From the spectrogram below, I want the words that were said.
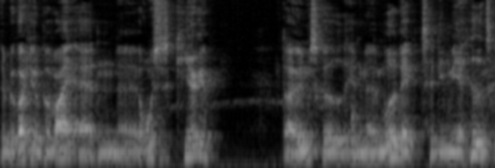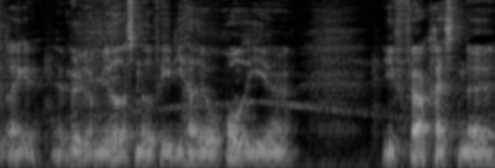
det blev godt hjulpet på vej af den øh, russiske kirke, der ønskede en øh, modvægt til de mere hedenske drikke, øh, øl og mjød og sådan noget, fordi de havde jo råd i, øh, i førkristne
